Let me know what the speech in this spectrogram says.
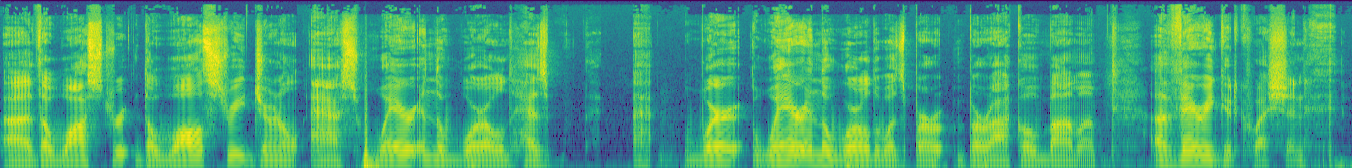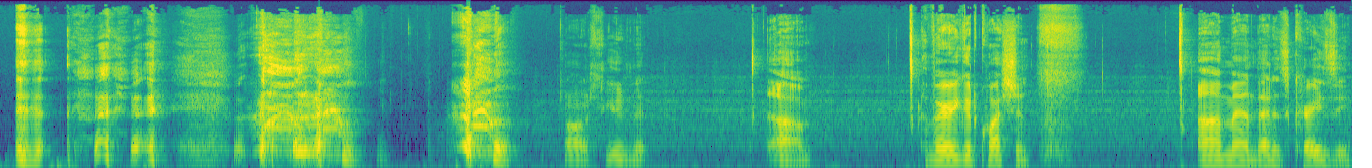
Uh, the Wall Street the Wall Street Journal asks where in the world has where where in the world was Bar- Barack Obama? A very good question. oh, excuse me. Um, very good question. Oh man, that is crazy.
